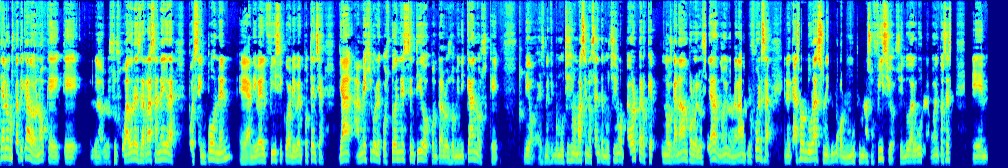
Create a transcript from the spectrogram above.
ya lo hemos platicado, ¿no? Que sus jugadores de raza negra pues se imponen eh, a nivel físico, a nivel potencia. Ya a México le costó en ese sentido contra los dominicanos, que digo, es un equipo muchísimo más inocente, muchísimo peor, pero que nos ganaban por velocidad, ¿no? Y nos ganaban por fuerza. En el caso de Honduras es un equipo con mucho más oficio, sin duda alguna, ¿no? Entonces, eh,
